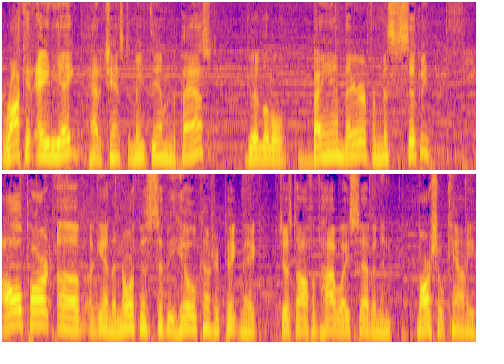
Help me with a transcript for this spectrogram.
Rocket 88, had a chance to meet them in the past. Good little band there from Mississippi. All part of, again, the North Mississippi Hill Country Picnic just off of Highway 7 in Marshall County,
